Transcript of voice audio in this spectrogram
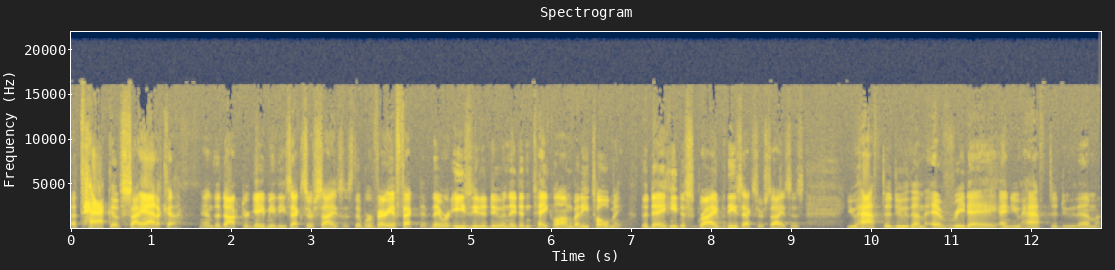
attack of sciatica. And the doctor gave me these exercises that were very effective. They were easy to do and they didn't take long, but he told me the day he described these exercises, you have to do them every day and you have to do them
